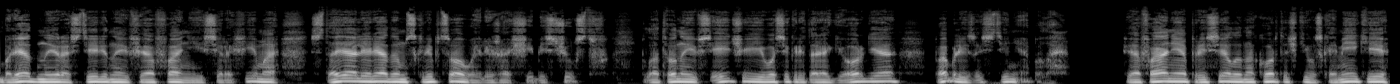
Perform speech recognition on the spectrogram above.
Бледные растерянные Феофания и Серафима стояли рядом с Клепцовой, лежащей без чувств. Платона Евсеича и его секретаря Георгия поблизости не было. Феофания присела на корточки у скамейки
